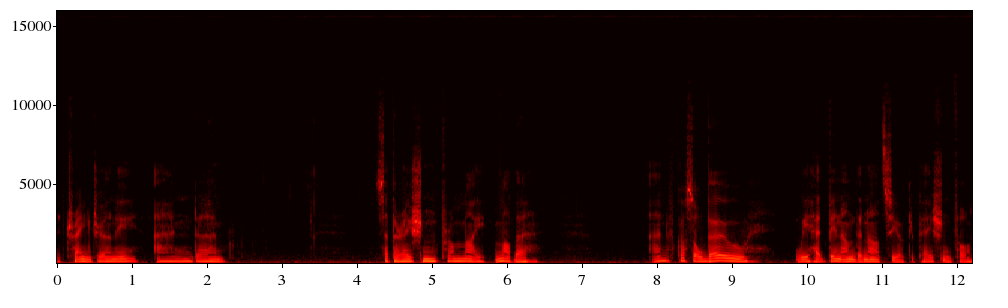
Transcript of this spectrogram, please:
the train journey, and um, separation from my mother. And of course, although we had been under Nazi occupation for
